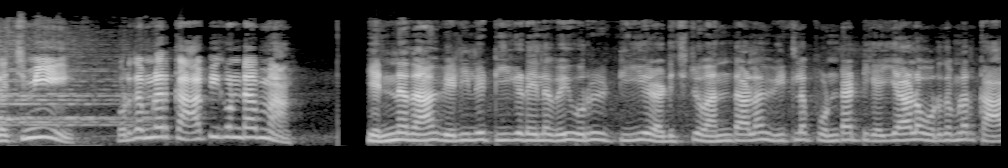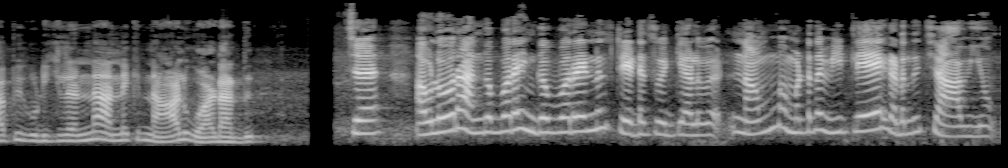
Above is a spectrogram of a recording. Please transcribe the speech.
லட்சுமி ஒரு டம்ளர் காப்பி கொண்டாம்மா. என்னதான் வெளியில டீ கடையில் போய் ஒரு டீ அடிச்சுட்டு வந்தாலும் வீட்டில் பொண்டாட்டி கையால் ஒரு டம்ளர் காப்பி குடிக்கலன்னா அன்னைக்கு நாள் ஓடாது. சே அவ்வளோ ஒரு அங்கே போகிறேன் இங்கே போகிறேன்னு ஸ்டேட்டஸ் வைக்காளுவ. நம்ம மட்டும் தான் வீட்டிலேயே கிடந்து சாவியும்.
